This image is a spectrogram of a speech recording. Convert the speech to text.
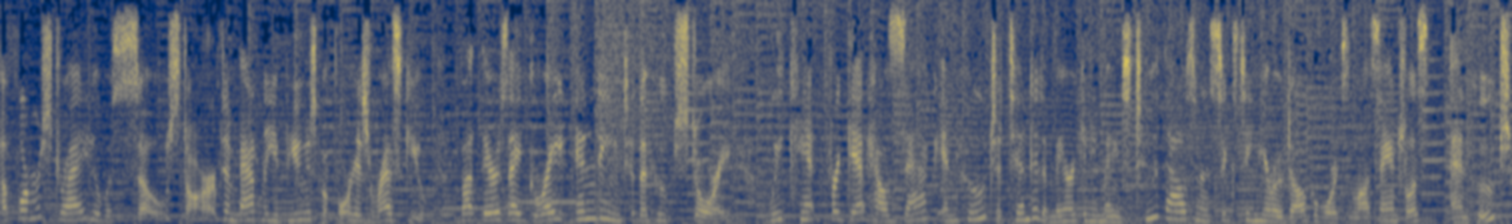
a former stray who was so starved and badly abused before his rescue. But there's a great ending to the Hooch story. We can't forget how Zach and Hooch attended American Humane's 2016 Hero Dog Awards in Los Angeles, and Hooch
